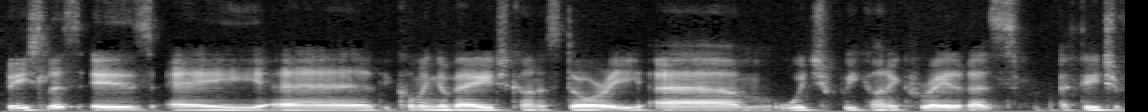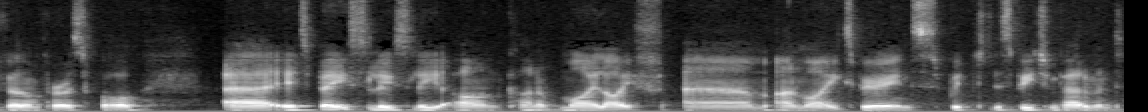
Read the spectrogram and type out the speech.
Speechless is a uh, the coming of age kind of story, um, which we kind of created as a feature film. First of all, uh, it's based loosely on kind of my life um, and my experience with the speech impediment.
